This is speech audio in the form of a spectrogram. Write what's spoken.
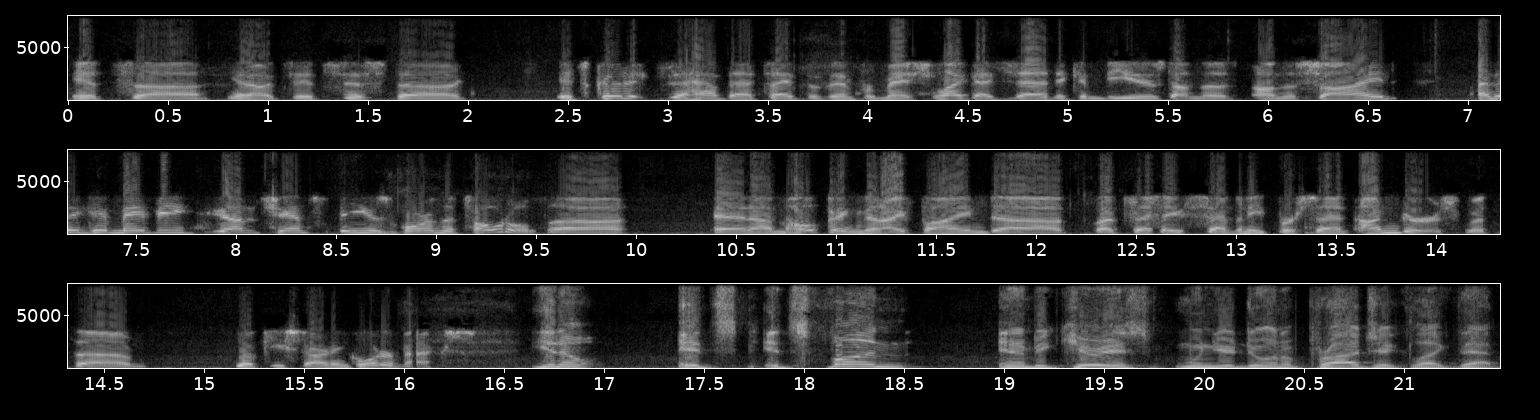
it's uh, you know it's it's just uh, it's good to have that type of information. Like I said, it can be used on the on the side. I think it maybe got a chance to be used more in the totals. Uh, and I'm hoping that I find, uh, let's say, 70% unders with uh, rookie starting quarterbacks. You know, it's it's fun, and I'd be curious when you're doing a project like that.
